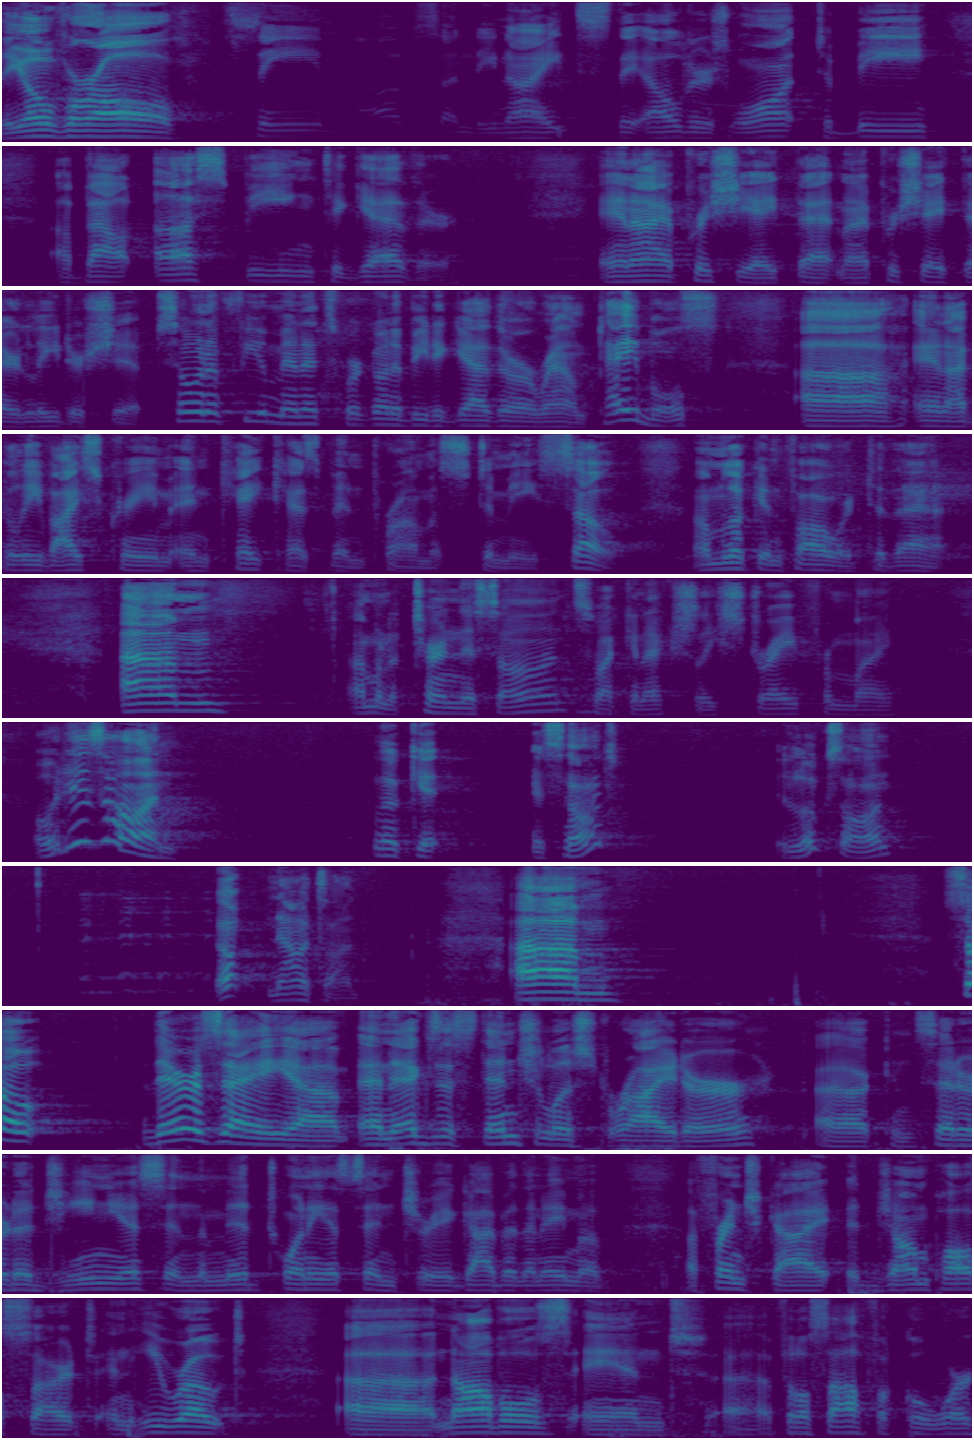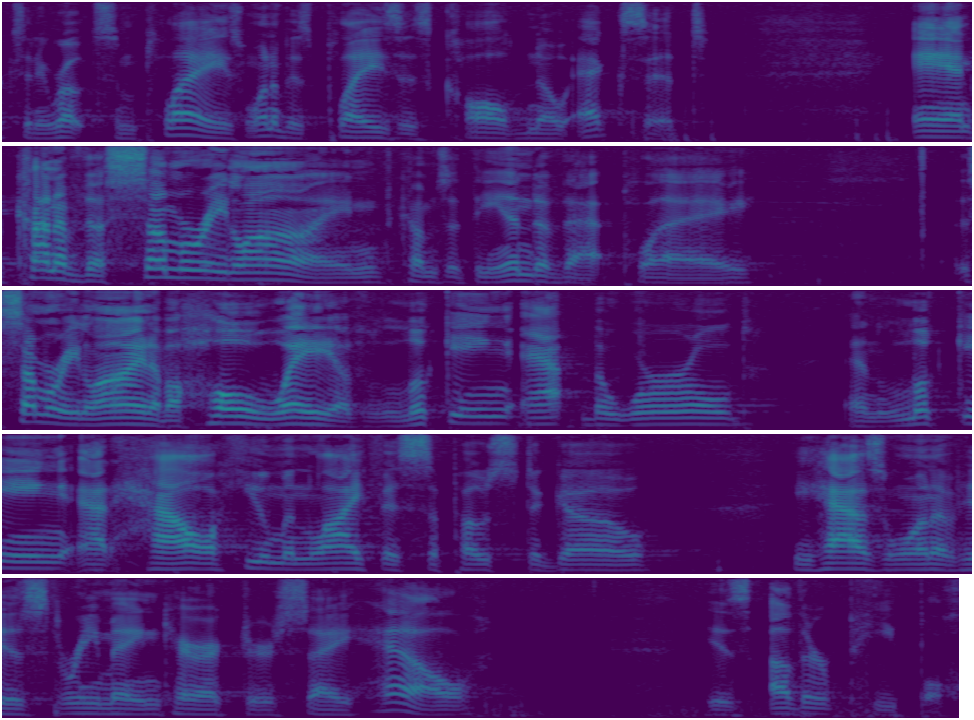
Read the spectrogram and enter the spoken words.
the overall theme of Sunday nights, the elders want to be about us being together. And I appreciate that, and I appreciate their leadership. So, in a few minutes, we're going to be together around tables, uh, and I believe ice cream and cake has been promised to me. So, I'm looking forward to that. Um, I'm going to turn this on so I can actually stray from my. Oh, it is on. Look, it. It's not. It looks on. Oh, now it's on. Um, so there's a uh, an existentialist writer uh, considered a genius in the mid 20th century, a guy by the name of a French guy, Jean Paul Sartre, and he wrote uh, novels and uh, philosophical works, and he wrote some plays. One of his plays is called No Exit. And kind of the summary line comes at the end of that play. Summary line of a whole way of looking at the world and looking at how human life is supposed to go. He has one of his three main characters say, Hell is other people.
